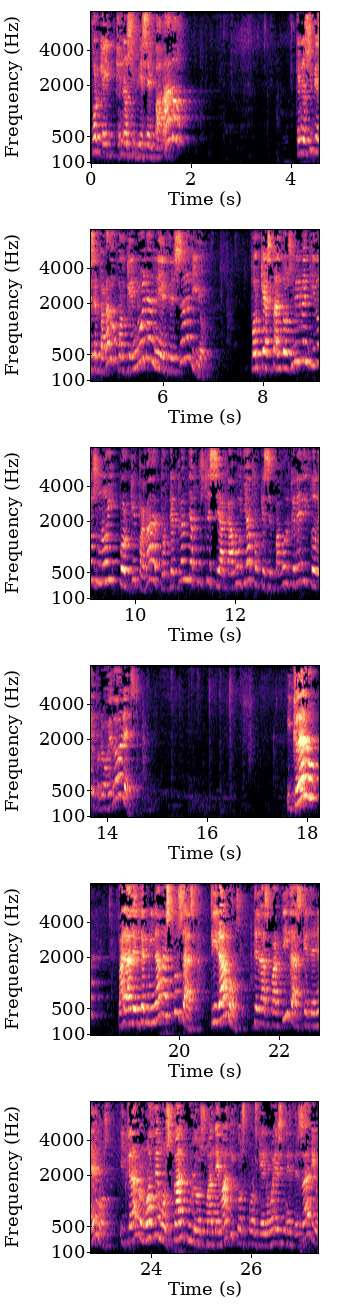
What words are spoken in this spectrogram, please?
Porque que no se hubiesen pagado que nos hubiesen pagado porque no era necesario. Porque hasta el 2022 no hay por qué pagar, porque el plan de ajuste se acabó ya porque se pagó el crédito de proveedores. Y claro, para determinadas cosas tiramos de las partidas que tenemos y claro, no hacemos cálculos matemáticos porque no es necesario.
